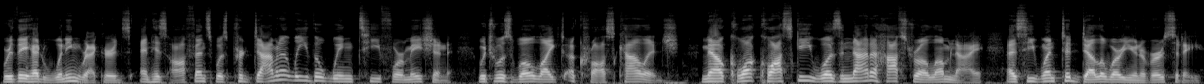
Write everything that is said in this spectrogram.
where they had winning records, and his offense was predominantly the wing T formation, which was well liked across college. Now, Kwiatkowski was not a Hofstra alumni, as he went to Delaware University,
